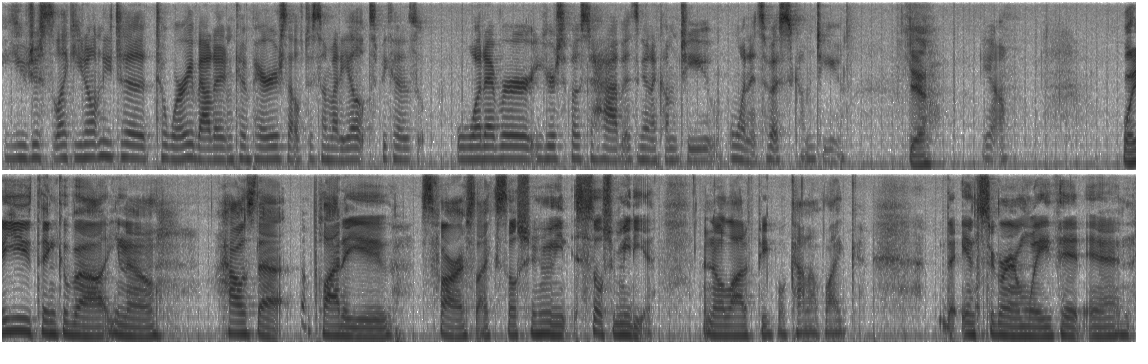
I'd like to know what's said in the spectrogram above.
you just like you don't need to to worry about it and compare yourself to somebody else because whatever you're supposed to have is going to come to you when it's supposed to come to you. Yeah. Yeah. What do you think about you know how's that apply to you as far as like social me- social media? I know a lot of people kind of like the Instagram wave hit and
